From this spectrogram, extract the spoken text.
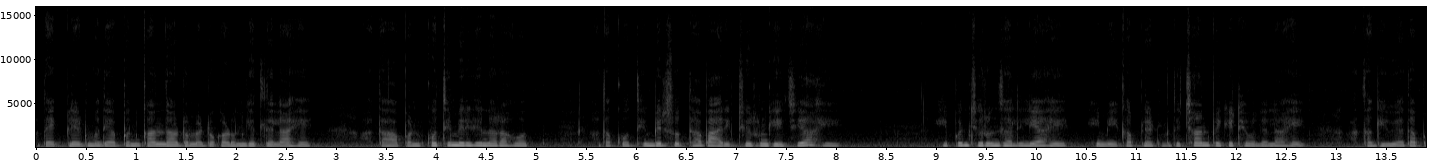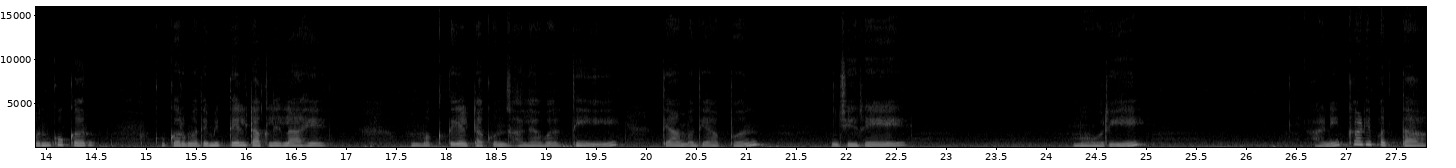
आता एक प्लेटमध्ये आपण कांदा टोमॅटो काढून घेतलेला आहे. आता आपण कोथिंबीर घेणार आहोत. आता कोथिंबीरसुद्धा बारीक चिरून घ्यायची आहे. ही पण चिरून झालेली आहे. ही मी एका प्लेटमध्ये छानपैकी ठेवलेलं आहे. आता घेऊयात आपण कुकर. कुकरमध्ये मी तेल टाकलेलं आहे. मग तेल टाकून झाल्यावरती त्यामध्ये आपण जिरे मोहरी आणि कढीपत्ता.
